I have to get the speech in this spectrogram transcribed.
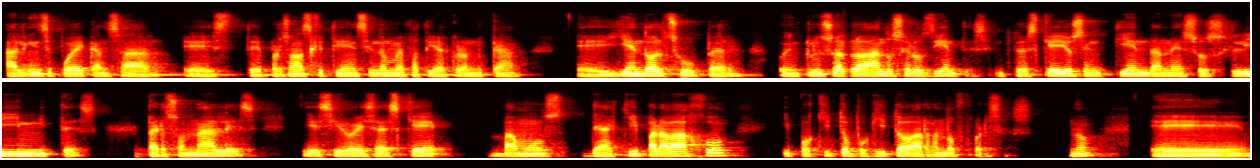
alguien se puede cansar, este, personas que tienen síndrome de fatiga crónica, eh, yendo al súper o incluso lavándose los dientes. Entonces, que ellos entiendan esos límites personales y decir, oye, ¿sabes qué? Vamos de aquí para abajo, y poquito a poquito agarrando fuerzas, ¿no? Eh,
